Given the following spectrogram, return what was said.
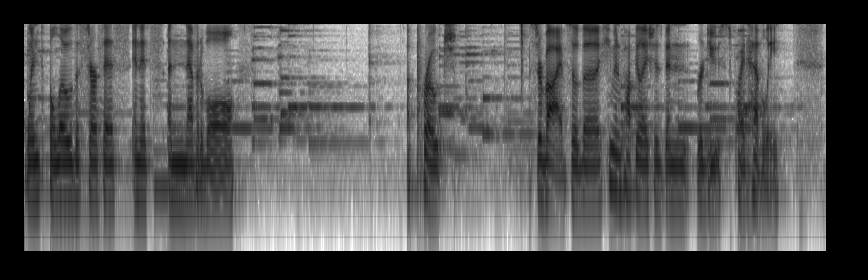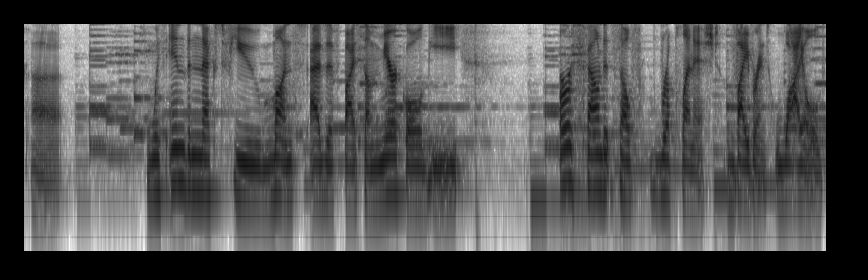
went below the surface in its inevitable approach survived. So the human population has been reduced quite heavily. Uh, within the next few months, as if by some miracle, the Earth found itself replenished, vibrant, wild,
